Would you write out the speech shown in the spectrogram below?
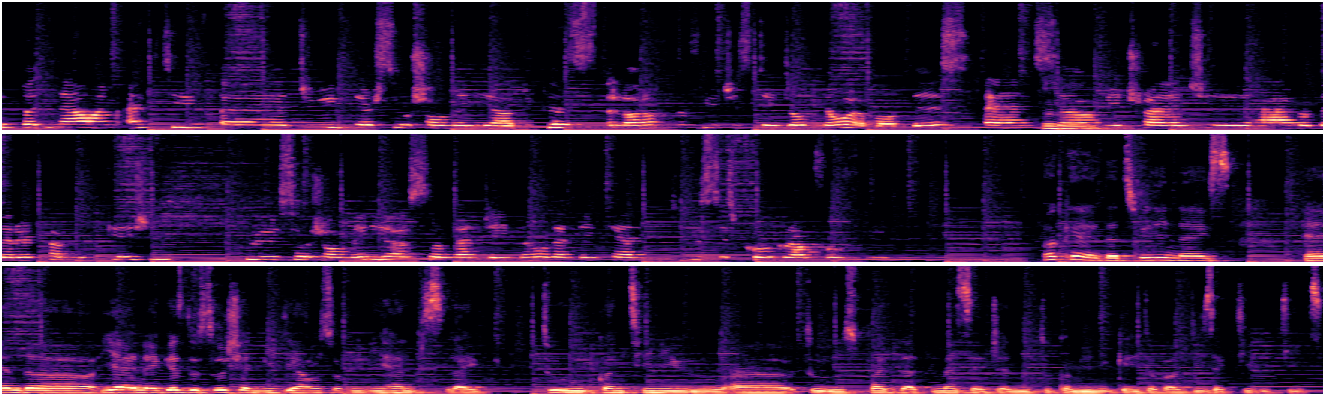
it. But now I'm active uh, doing their social media because a lot of refugees they don't know about this, and so mm-hmm. we try to have a better communication through social media so that they know that they can use this program for free. Okay, that's really nice. And uh, yeah, and I guess the social media also really helps, like to continue uh, to spread that message and to communicate about these activities.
